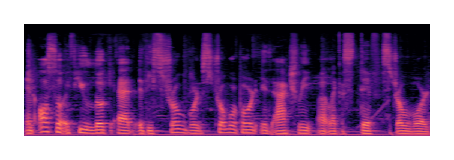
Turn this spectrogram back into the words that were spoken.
And also, if you look at the strobel board, the strobel board is actually uh, like a stiff strobel board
